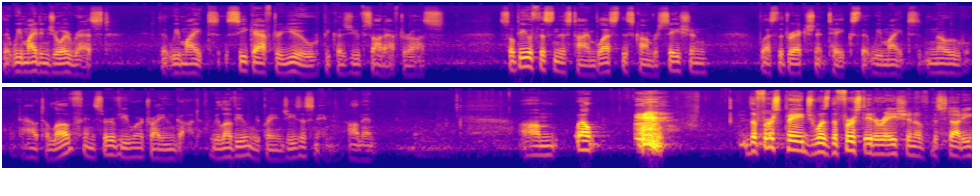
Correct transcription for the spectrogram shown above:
that we might enjoy rest, that we might seek after you because you've sought after us. So be with us in this time. Bless this conversation. Bless the direction it takes that we might know how to love and serve you, our triune God. We love you and we pray in Jesus' name. Amen. Um, well, the first page was the first iteration of the study.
